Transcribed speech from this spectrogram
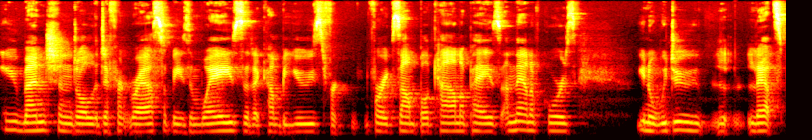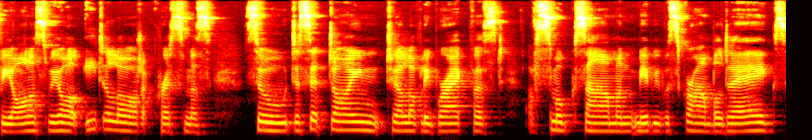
you mentioned all the different recipes and ways that it can be used for for example canapes and then of course you know we do let's be honest we all eat a lot at christmas so to sit down to a lovely breakfast of smoked salmon maybe with scrambled eggs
